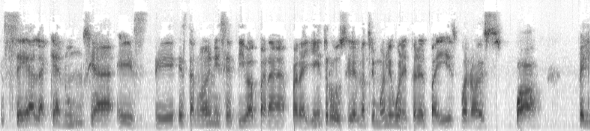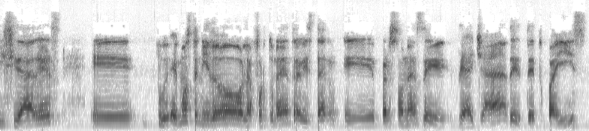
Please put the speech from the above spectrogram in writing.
sea la que anuncia este, esta nueva iniciativa para, para ya introducir el matrimonio igualitario al país, bueno, es wow, felicidades. Eh, hemos tenido la fortuna de entrevistar eh, personas de, de allá, de, de, tu país,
